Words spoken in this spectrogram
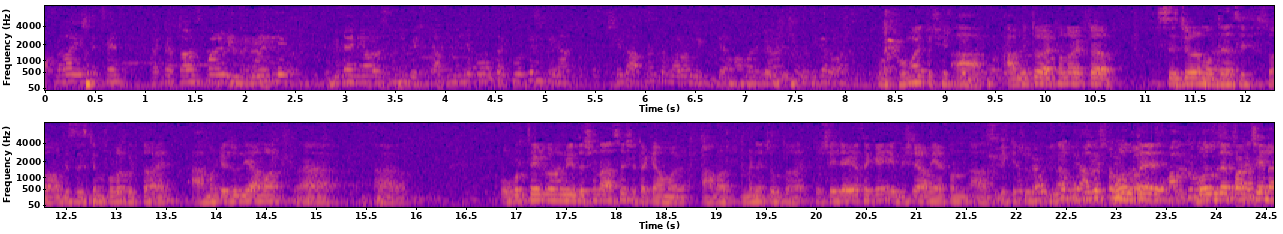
আপনারা এসেছেন একটা ট্রান্সপারেন্ট ওয়েতে বিদায় নেওয়ার সুযোগ এসেছে। আপনি নিজে পদত্যাগ করবেন কিনা সেটা আপনার তো বলার ব্যক্তি আমার জানার অধিকারও আছে। সময় তো শেষ আমি তো এখনও একটা সিস্টেমের মধ্যে আছি তো আমাকে সিস্টেম ফলো করতে হয়। আমাকে যদি আমার উপর থেকে কোনো নির্দেশনা আছে সেটাকে আমার আমার মেনে চলতে হয় তো সেই জায়গা থেকে এই বিষয়ে আমি এখন আজকে কিছু বলতে বলতে পারছি না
